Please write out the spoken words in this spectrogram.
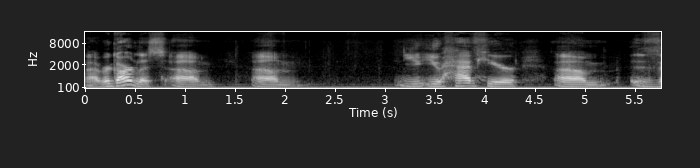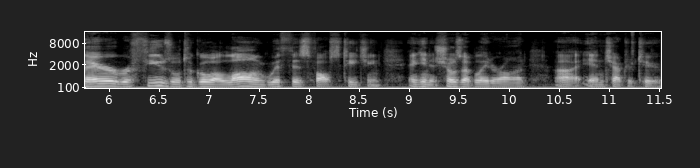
Uh, regardless, um, um, you you have here um, their refusal to go along with this false teaching. Again, it shows up later on uh, in chapter 2.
